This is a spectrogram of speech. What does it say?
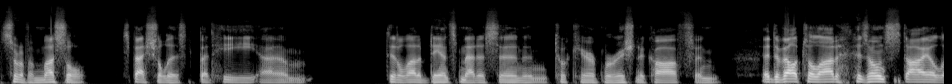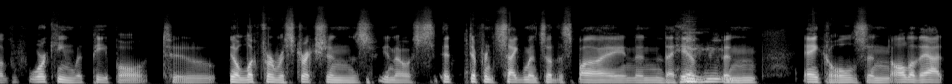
sort of a muscle specialist, but he um, did a lot of dance medicine and took care of Baryshnikov and developed a lot of his own style of working with people to you know look for restrictions you know at different segments of the spine and the hip Mhm. and ankles and all of that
